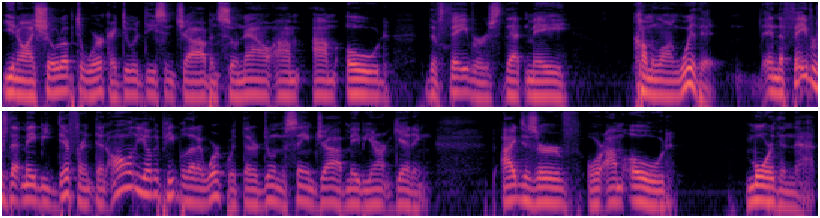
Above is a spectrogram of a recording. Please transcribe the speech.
you know, I showed up to work, I do a decent job, and so now I'm I'm owed the favors that may come along with it. And the favors that may be different than all the other people that I work with that are doing the same job maybe aren't getting. I deserve or I'm owed more than that.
